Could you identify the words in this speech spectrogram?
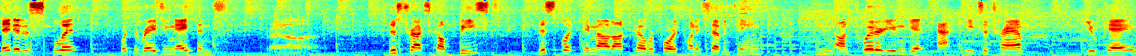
They did a split with the Raging Nathans. Right on. This track's called Beast. This split came out October 4th, 2017. And on Twitter, you can get at Pizza Tramp UK,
